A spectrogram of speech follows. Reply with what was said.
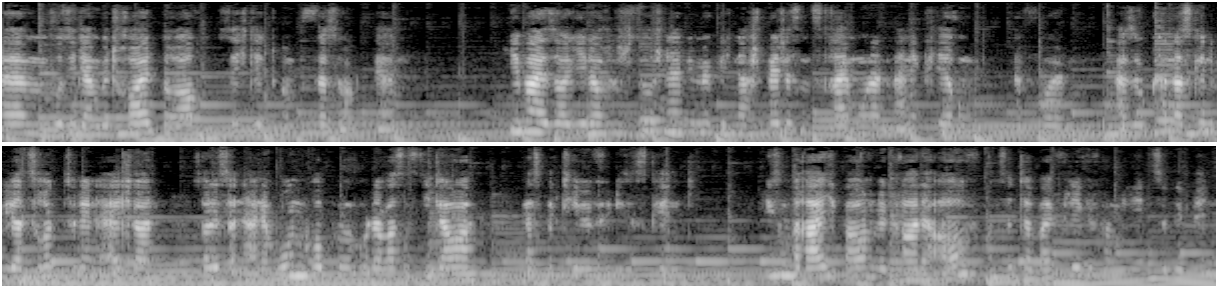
ähm, wo sie dann betreut, beaufsichtigt und versorgt werden. Hierbei soll jedoch so schnell wie möglich nach spätestens drei Monaten eine Klärung erfolgen. Also kann das Kind wieder zurück zu den Eltern, soll es in eine Wohngruppe oder was ist die Dauerperspektive für dieses Kind? Diesen Bereich bauen wir gerade auf und sind dabei, Pflegefamilien zu gewinnen.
